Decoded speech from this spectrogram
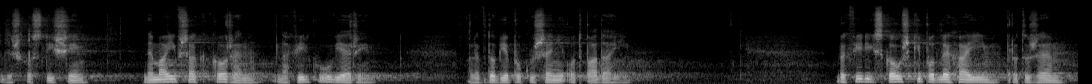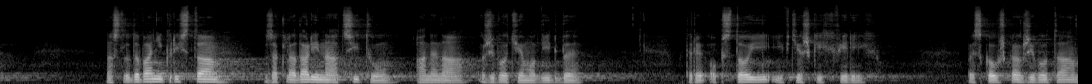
gdyż ho slyší. Nemají však korzeń, na chwilkę uwierzy, ale w dobie pokuszeni odpadají. We chwili skoušky podlechají, protože nasledowani Krista zakładali na citu, a nie na żywocie modlitby, który obstoi i w ciężkich chwilach, w skouškach żywota,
